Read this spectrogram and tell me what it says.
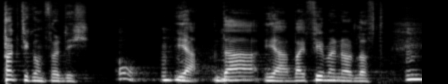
Praktikum für dich. Oh. Ja, da, ja, bei Firma Nordluft. Bei Und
